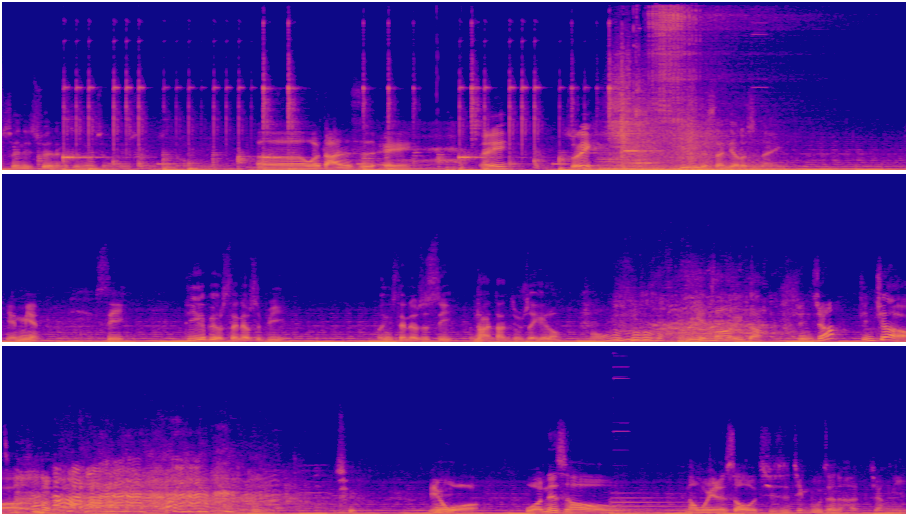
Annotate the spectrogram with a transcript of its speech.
身体出现哪个症状小心？什么症状？呃，我的答案是 A。A，锁定。第一个删掉的是哪一个？颜面。C。第一个被我删掉是 B，那你删掉是 C，答案当然就是 A 喽。哦，你也删掉一个，金价，金价啊。因为我我那时候脑膜炎的时候，其实颈部真的很僵硬，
